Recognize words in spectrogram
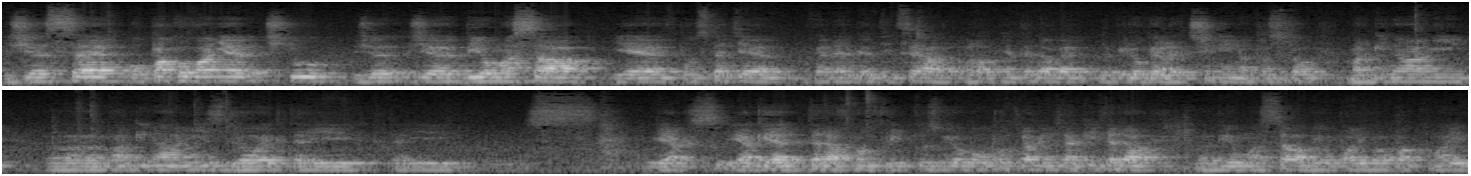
že se opakovaně čtu, že, že biomasa je v podstatě v energetice a hlavně teda ve, ve výrobě elektřiny naprosto marginální, eh, marginální zdroj, který, který jak, jak je teda v konfliktu s výrobou potravin, tak i teda biomasa a biopaliva pak mají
